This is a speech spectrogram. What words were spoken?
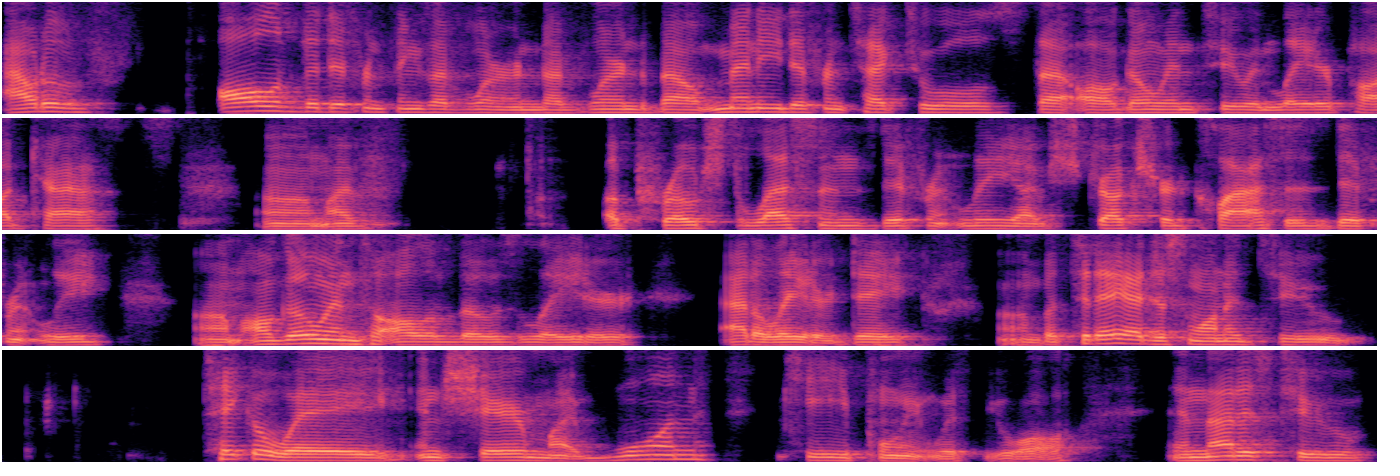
out of all of the different things I've learned, I've learned about many different tech tools that I'll go into in later podcasts. Um, I've approached lessons differently, I've structured classes differently. Um, I'll go into all of those later at a later date. Um, but today I just wanted to take away and share my one key point with you all, and that is to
